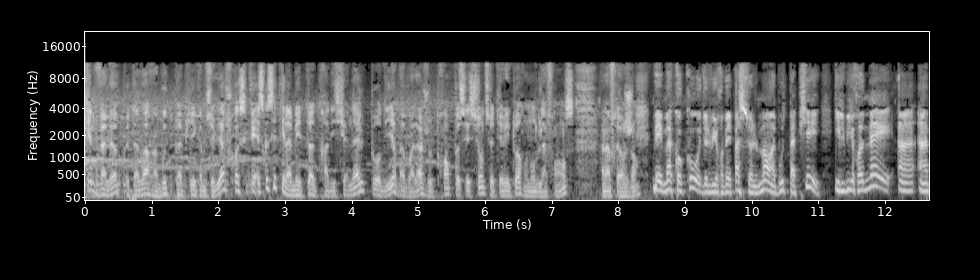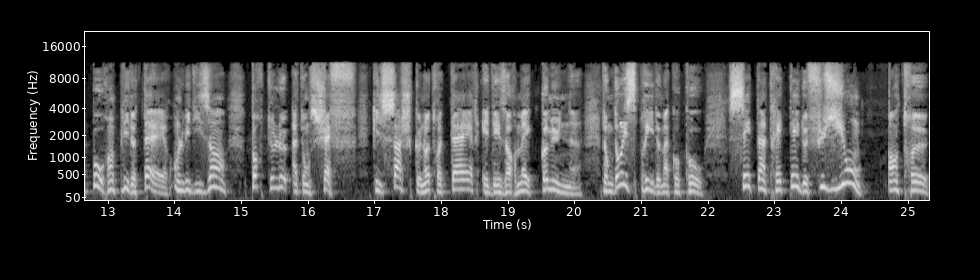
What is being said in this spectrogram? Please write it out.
Quelle valeur peut avoir un bout de papier comme celui-là? Je crois que c'était. Est-ce que c'était la méthode traditionnelle pour dire, ben voilà, je prends possession de ce territoire au nom de la France, Alain Frère Jean Mais Makoko ne lui remet pas seulement un bout de papier, il lui remet un, pot rempli de terre en lui disant, porte-le à ton chef, qu'il sache que notre terre est désormais commune. Donc, dans l'esprit de Makoko, c'est un traité de fusion entre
